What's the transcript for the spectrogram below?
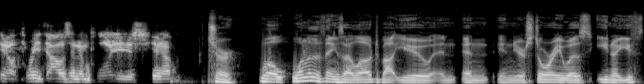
you know, 3,000 employees, you know? Sure. Well, one of the things I loved about you and, and in your story was, you know, you've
